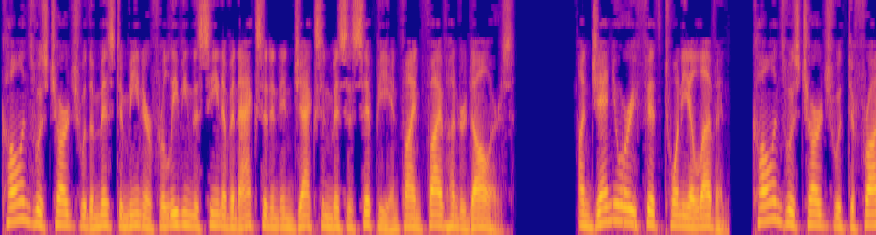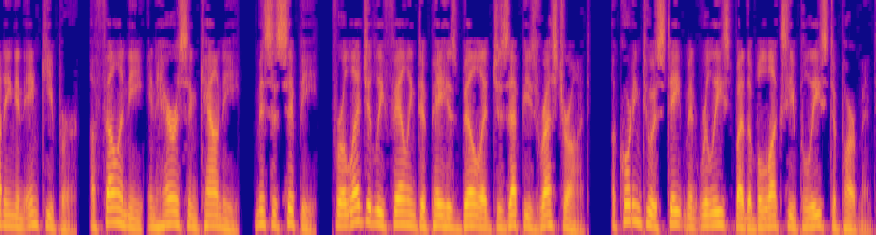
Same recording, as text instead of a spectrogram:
Collins was charged with a misdemeanor for leaving the scene of an accident in Jackson, Mississippi and fined $500. On January 5, 2011, Collins was charged with defrauding an innkeeper, a felony in Harrison County, Mississippi, for allegedly failing to pay his bill at Giuseppe's restaurant, according to a statement released by the Biloxi Police Department.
